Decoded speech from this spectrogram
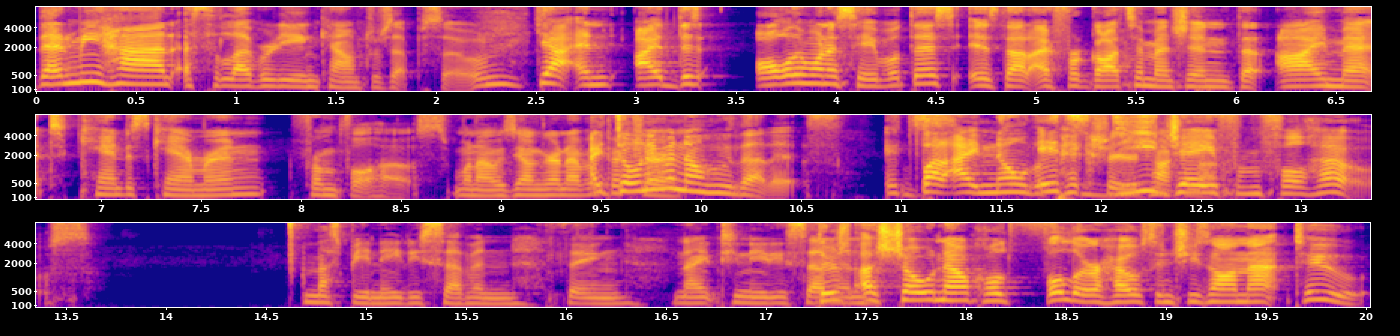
then we had a celebrity encounters episode. Yeah, and I this all I want to say about this is that I forgot to mention that I met Candace Cameron from Full House when I was younger, and I have a I don't even know who that is. It's, but I know the it's picture. DJ from Full House. It must be an 87 thing. 1987. There's a show now called Fuller House, and she's on that too.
